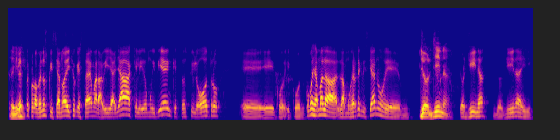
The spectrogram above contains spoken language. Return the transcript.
Entonces, pues, por lo menos Cristiano ha dicho que está de maravilla ya, que le ha ido muy bien, que todo esto y lo otro. Eh, con, ¿cómo se llama la, mujer de Cristiano? Eh, Georgina. Georgina, Georgina, y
